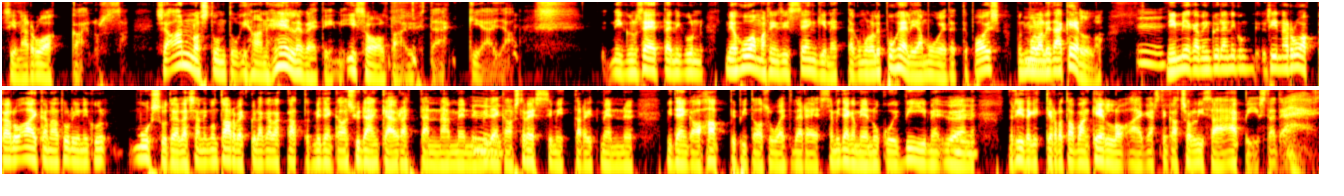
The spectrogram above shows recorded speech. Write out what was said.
siinä ruokkailussa. Se annos tuntui ihan helvetin isolta yhtäkkiä ja niin kuin se, että niin kuin, minä huomasin siis senkin, että kun mulla oli puhelin ja muu jätetty pois, mutta mm. mulla oli tämä kello, mm. niin minä kävin kyllä niin kuin, siinä ruokkailuaikana tuli niin kuin mussutellessa niin kuin tarve kyllä käydä katsoa, miten on sydänkäyrät tänään mennyt, mm. miten on stressimittarit mennyt, miten on happipitoisuudet veressä, miten minä nukuin viime yön, mm. ja siitäkin kerrotaan vain kelloaika, ja sitten katso lisää appista, että äh,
